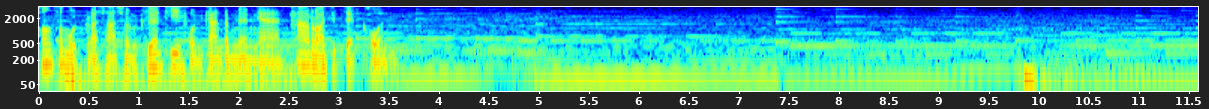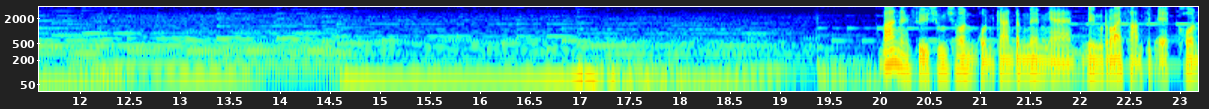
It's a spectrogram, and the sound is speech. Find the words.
ห้องสมุดประชาชนเคลื่อนที่ผลการดำเนินงาน 517 คน บ้านหนังสือชุมชนผลการดำเนินงาน 131 คน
